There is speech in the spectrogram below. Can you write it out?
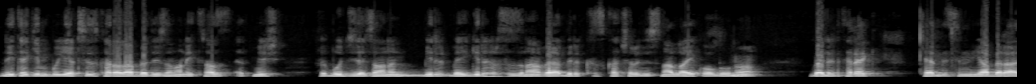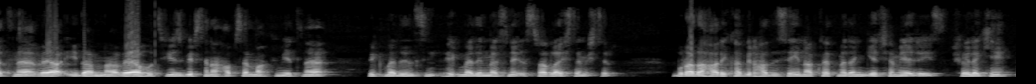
Nitekim bu yersiz karara Bediüzzaman itiraz etmiş ve bu cezanın bir beygir hırsızına veya bir kız kaçırıcısına layık olduğunu belirterek kendisinin ya beraatine veya idamına veyahut 101 sene hapse mahkumiyetine hükmedilmesini ısrarla istemiştir. Burada harika bir hadiseyi nakletmeden geçemeyeceğiz. Şöyle ki,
